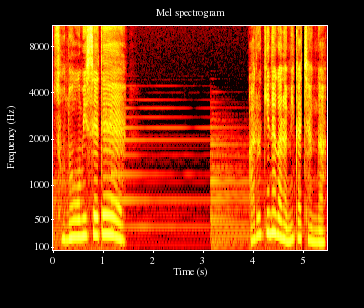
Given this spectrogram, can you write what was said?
そのお店で歩きながらミカちゃんが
